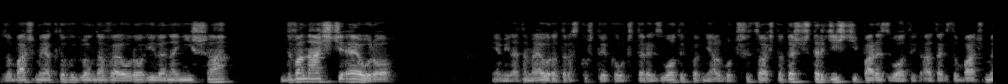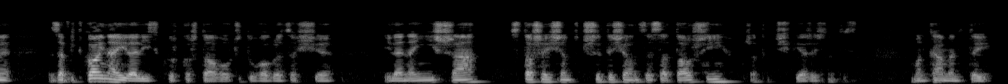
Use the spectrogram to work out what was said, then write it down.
Zobaczmy, jak to wygląda w euro. Ile najniższa? 12 euro. Nie wiem, ile tam euro teraz kosztuje, około 4 zł pewnie, albo 3 coś, to też 40 parę złotych, ale tak zobaczmy za bitcoina, ile list kosztował, czy tu w ogóle coś się, ile najniższa? 163 tysiące satoshi, trzeba to świeżyć, no to jest mankament tej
